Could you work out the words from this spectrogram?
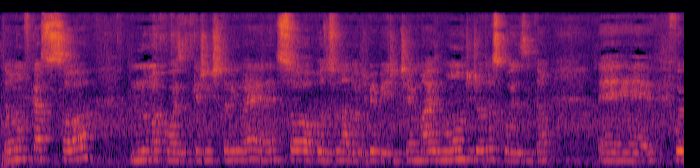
Então não ficar só numa coisa, porque a gente também não é né, só posicionador de bebê, a gente é mais um monte de outras coisas. Então é, foi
